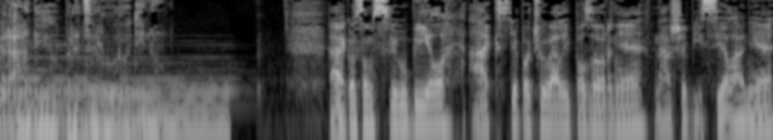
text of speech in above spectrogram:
Rádio pre celú rodinu. A ako som slúbil, ak ste počúvali pozorne naše vysielanie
